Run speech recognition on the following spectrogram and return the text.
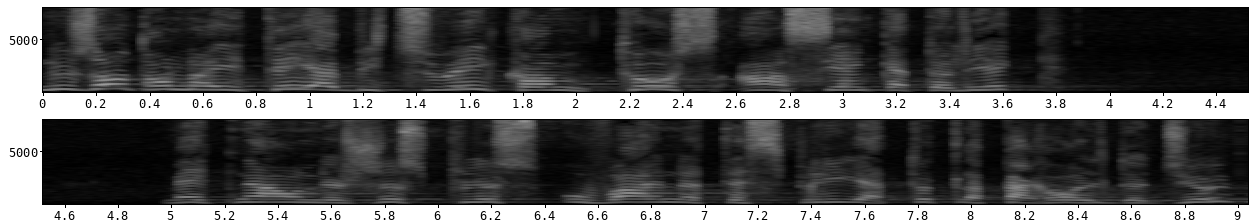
Nous autres, on a été habitués, comme tous anciens catholiques. Maintenant, on a juste plus ouvert notre esprit à toute la parole de Dieu.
